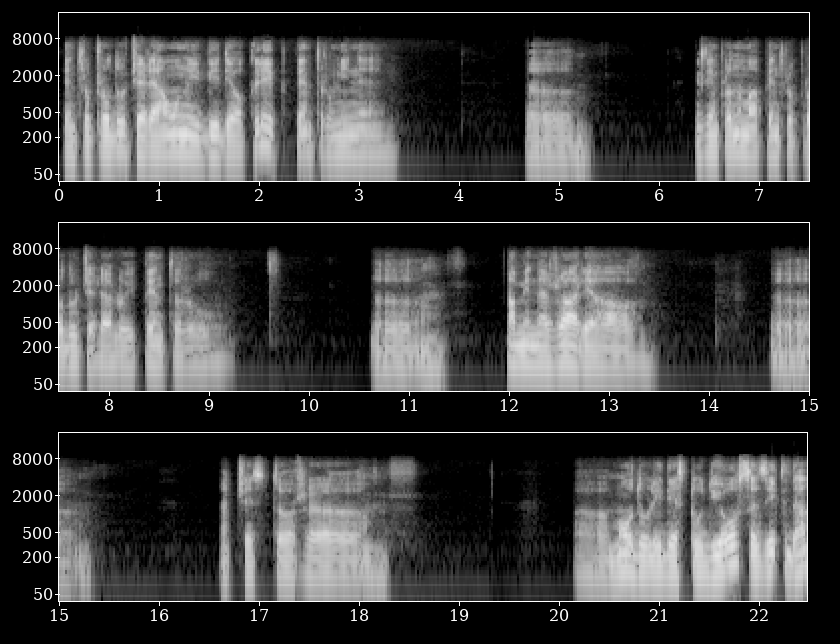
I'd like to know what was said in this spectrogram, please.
pentru producerea unui videoclip, pentru mine, uh, exemplu, numai pentru producerea lui, pentru uh, amenajarea uh, acestor uh, uh, modului de studio, să zic, da,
